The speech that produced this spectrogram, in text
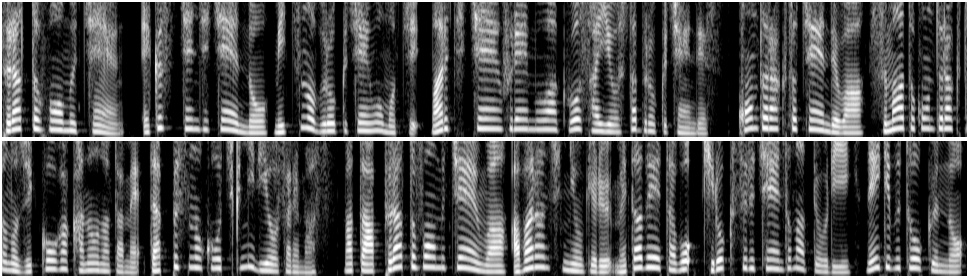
プラットフォームチェーン、エクスチェンジチェーンの3つのブロックチェーンを持ち、マルチチェーンフレームワークを採用したブロックチェーンです。コントラクトチェーンでは、スマートコントラクトの実行が可能なため、 DApps の構築に利用されます。また、プラットフォームチェーンは、アバランチにおけるメタデータを記録するチェーンとなっており、ネイティブトークンの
